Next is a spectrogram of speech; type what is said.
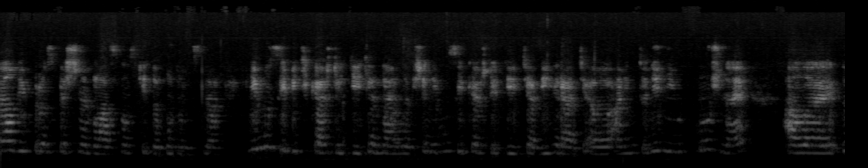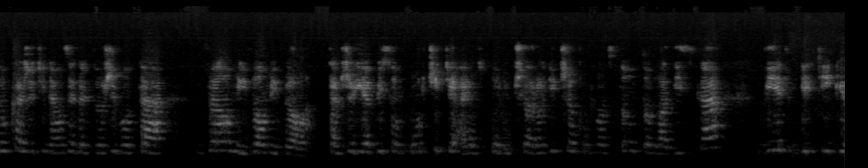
veľmi prospešné vlastnosti do budúcna. Nemusí byť každé dieťa najlepšie, nemusí každé dieťa vyhrať, ani to není možné, ale dokáže ti naozaj dať do života veľmi, veľmi veľa. Takže ja by som určite aj odporúčala rodičom už len z tohoto hľadiska viesť deti k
